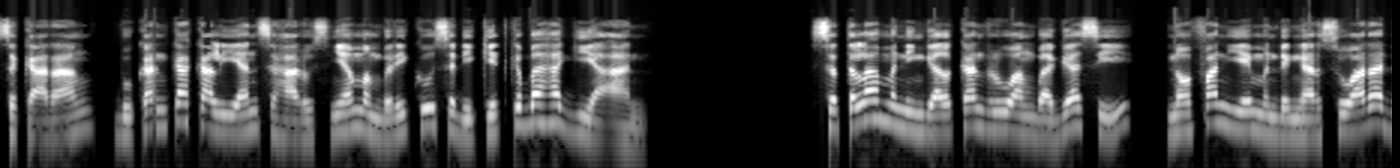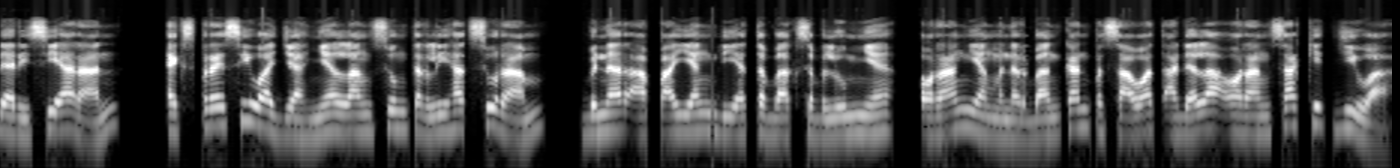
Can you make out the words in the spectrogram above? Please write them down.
sekarang, bukankah kalian seharusnya memberiku sedikit kebahagiaan? Setelah meninggalkan ruang bagasi, Novan Ye mendengar suara dari siaran, ekspresi wajahnya langsung terlihat suram, benar apa yang dia tebak sebelumnya, orang yang menerbangkan pesawat adalah orang sakit jiwa.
